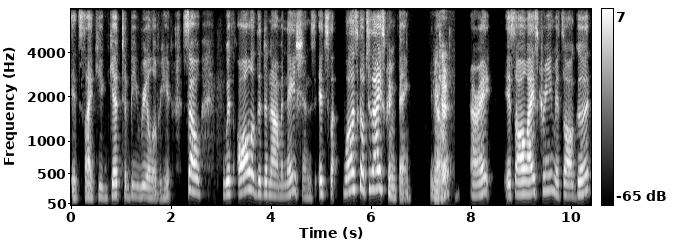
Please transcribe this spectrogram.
It's like you get to be real over here. So with all of the denominations, it's like, well, let's go to the ice cream thing. You know? Okay. All right. It's all ice cream. It's all good.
